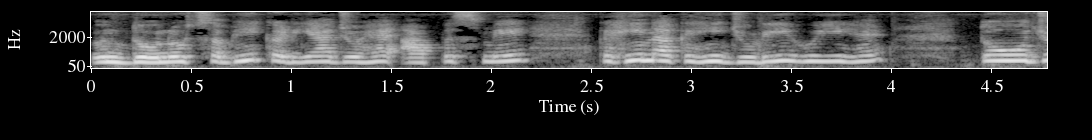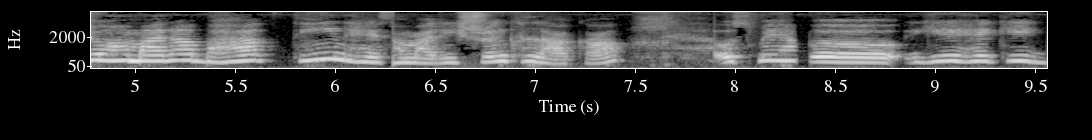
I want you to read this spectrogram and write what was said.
उन दोनों सभी कड़ियाँ जो हैं आपस में कहीं ना कहीं जुड़ी हुई हैं तो जो हमारा भाग तीन है, हमारी श्रृंखला का, उसमें ये है कि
